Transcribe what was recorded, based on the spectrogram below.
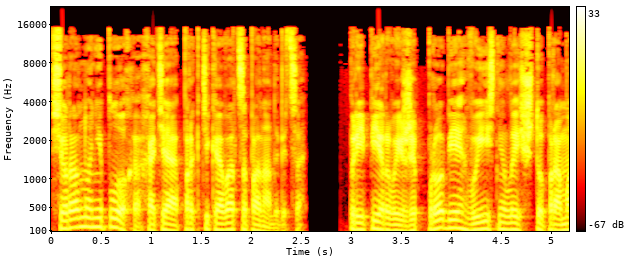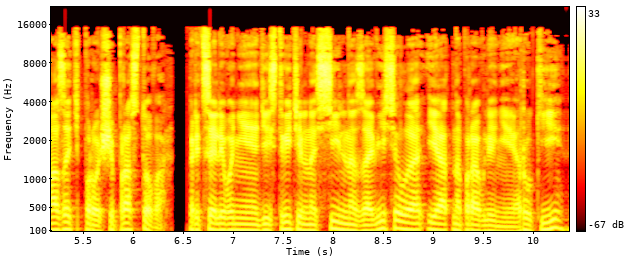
все равно неплохо, хотя практиковаться понадобится. При первой же пробе выяснилось, что промазать проще простого. Прицеливание действительно сильно зависело и от направления руки,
